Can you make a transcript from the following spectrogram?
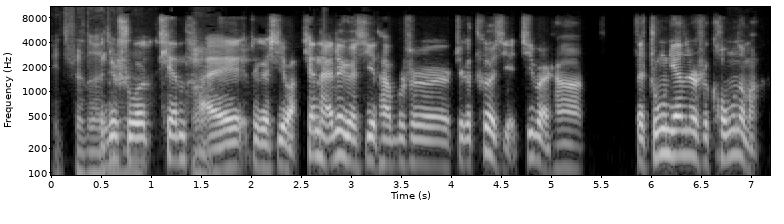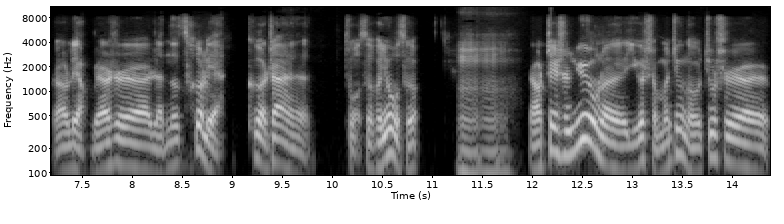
可以值得咱就说天台这个戏吧，天台这个戏它不是这个特写基本上在中间这是空的嘛，然后两边是人的侧脸各占左侧和右侧，嗯嗯。然后这是运用了一个什么镜头，就是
